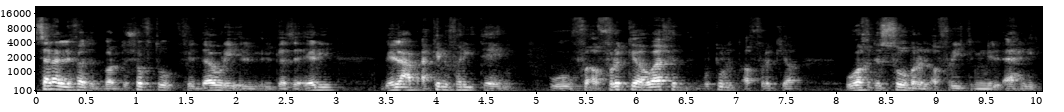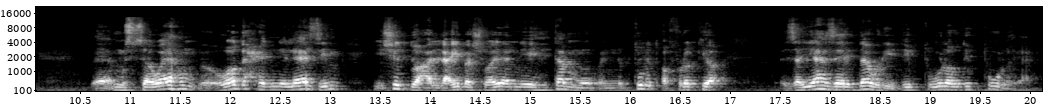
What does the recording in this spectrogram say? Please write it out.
السنة اللي فاتت برضه شفته في الدوري الجزائري بيلعب أكنه فريق تاني. وفي أفريقيا واخد بطولة أفريقيا واخد السوبر الأفريقي من الأهلي. آه، مستواهم واضح إن لازم يشدوا على اللعيبة شوية إن يهتموا إن بطولة أفريقيا زيها زي الدوري. دي بطولة ودي بطولة يعني.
